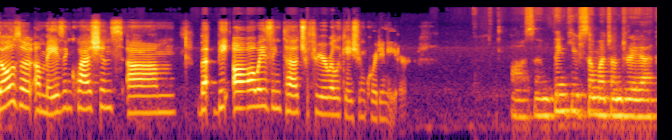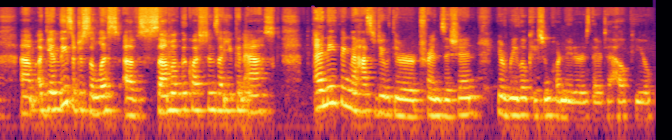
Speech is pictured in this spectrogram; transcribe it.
those are amazing questions. Um, but be always in touch with your relocation coordinator. Awesome. Thank you so much, Andrea. Um, again, these are just a list of some of the questions that you can ask anything that has to do with your transition, your relocation coordinator is there to help you.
